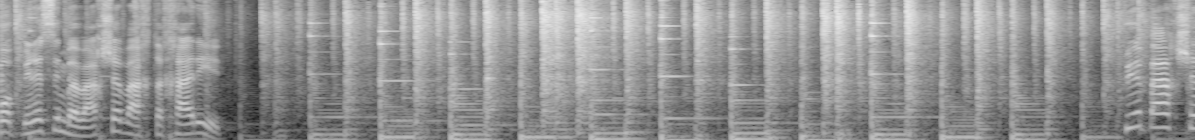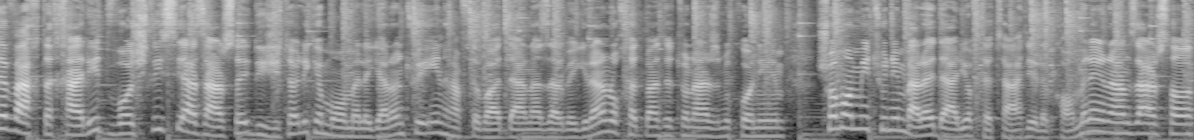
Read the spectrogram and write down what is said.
خب می‌رسیم به بخش وقت خرید. توی بخش وقت خرید واچ لیستی از ارزهای دیجیتالی که معاملهگران توی این هفته باید در نظر بگیرن رو خدمتتون عرض می‌کنیم. شما می‌تونیم برای دریافت تحلیل کامل این رمز ارزها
